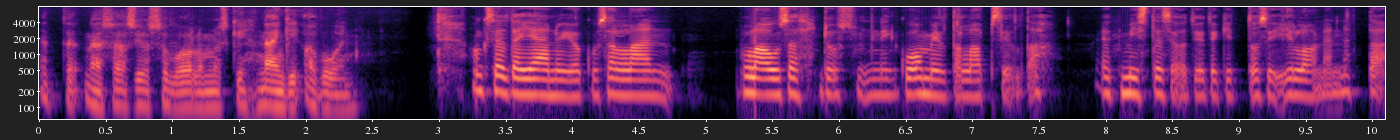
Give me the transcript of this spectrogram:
että näissä asioissa voi olla myöskin näinkin avoin. Onko sieltä jäänyt joku sellainen lausahdus niin kuin omilta lapsilta että mistä se on jotenkin tosi iloinen, että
